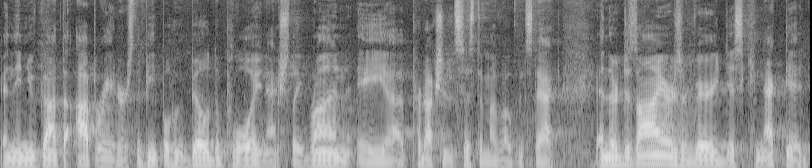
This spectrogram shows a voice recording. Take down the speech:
and then you've got the operators, the people who build, deploy, and actually run a uh, production system of OpenStack. And their desires are very disconnected.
